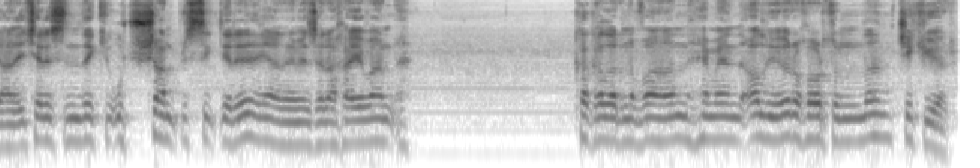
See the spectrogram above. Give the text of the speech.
Yani içerisindeki uçuşan pislikleri yani mesela hayvan kakalarını falan hemen alıyor hortumundan çekiyor.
